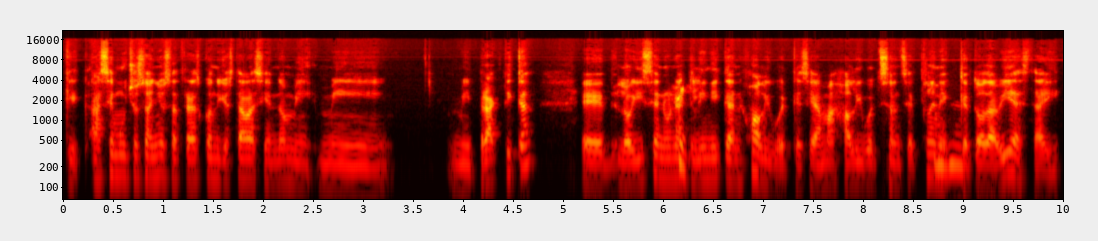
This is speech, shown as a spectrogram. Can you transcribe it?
que hace muchos años atrás, cuando yo estaba haciendo mi, mi, mi práctica, eh, lo hice en una clínica en Hollywood que se llama Hollywood Sunset Clinic, que todavía está ahí.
